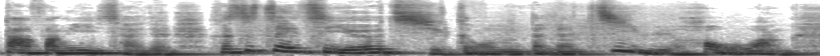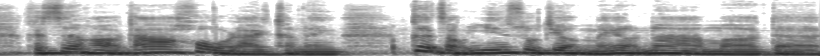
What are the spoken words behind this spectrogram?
大放异彩的。可是这一次也有几个我们本来寄予厚望，可是哈，他后来可能各种因素就没有那么的。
